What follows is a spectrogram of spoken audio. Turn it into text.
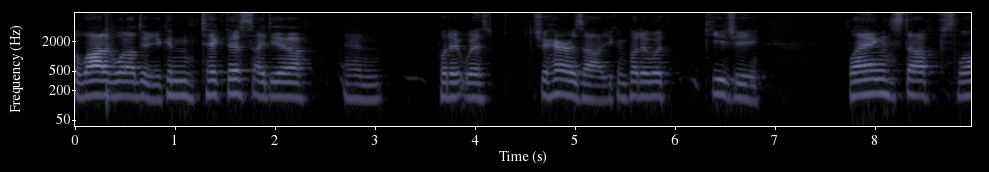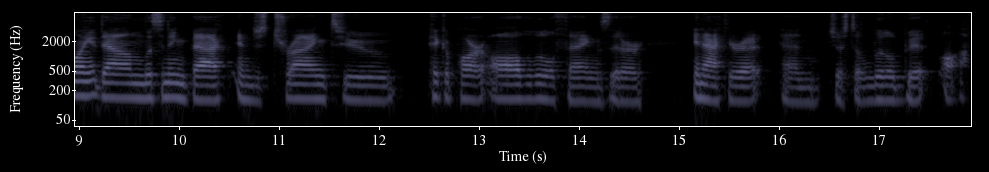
a lot of what I'll do. You can take this idea and put it with Scheherazade. You can put it with Kije. Playing stuff, slowing it down, listening back, and just trying to pick apart all the little things that are inaccurate and just a little bit off.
